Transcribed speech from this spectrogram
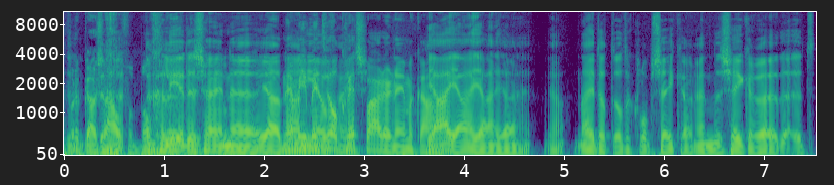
Voor de, de geleerden zijn... het eh, ja, Nee, daar maar je niet bent wel kwetsbaarder, neem ik aan. Ja, ja, ja, ja, ja. Nee, dat, dat klopt zeker. En zeker, de- het,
